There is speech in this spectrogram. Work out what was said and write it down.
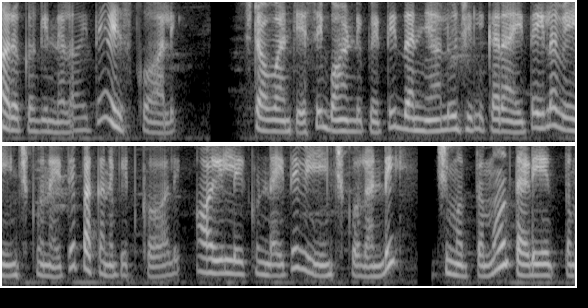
మరొక గిన్నెలో అయితే వేసుకోవాలి. స్టవ్ ఆన్ చేసి బాండి పెట్టి ధనియాలు జీలకర్ర అయితే ఇలా వేయించుకొని అయితే పక్కన పెట్టుకోవాలి. ఆయిల్ లేకుండా అయితే వేయించుకోవాలండి. మిర్చి మొత్తము తడి మొత్తం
